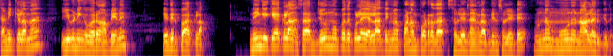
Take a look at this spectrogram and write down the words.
சனிக்கிழமை ஈவினிங் வரும் அப்படின்னு எதிர்பார்க்கலாம். நீங்கள் கேட்கலாம் சார் ஜூன் முப்பதுக்குள்ளே எல்லாத்துக்குமே பணம் போடுறதா சொல்லியிருந்தாங்களா? அப்படின்னு சொல்லிட்டு இன்னும் மூணு நாள் இருக்குது.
